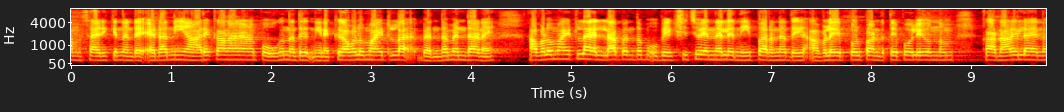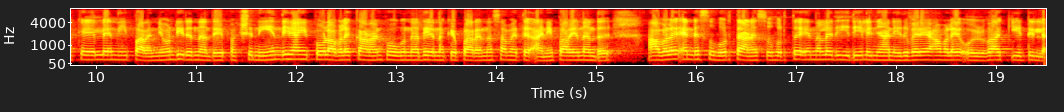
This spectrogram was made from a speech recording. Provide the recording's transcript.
സംസാരിക്കുന്നുണ്ട്. എടാ നീ ആരെ കാണാനാണ് പോകുന്നത്? നിനക്ക് അവളുമായിട്ടുള്ള ബന്ധം എന്താണ്? അവളുമായിട്ടുള്ള എല്ലാ ബന്ധം ഉപേക്ഷിച്ചു എന്നല്ലേ നീ പറഞ്ഞത്? അവളെ ഇപ്പോൾ പണ്ടത്തെ പോലെയൊന്നും കാണാറില്ല എന്നൊക്കെയല്ലേ നീ പറഞ്ഞുകൊണ്ടിരുന്നത്? പക്ഷെ നീ എന്തിനാ ഇപ്പോൾ അവളെ കാണാൻ പോകുന്നത്? എന്നൊക്കെ പറയുന്ന സമയത്ത് അനി പറയുന്നുണ്ട്. അവൾ എന്റെ സുഹൃത്താണ്. സുഹൃത്ത് എന്നുള്ള രീതിയിൽ ഞാൻ ഇതുവരെ അവളെ ഒഴിവാക്കിയിട്ടില്ല.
